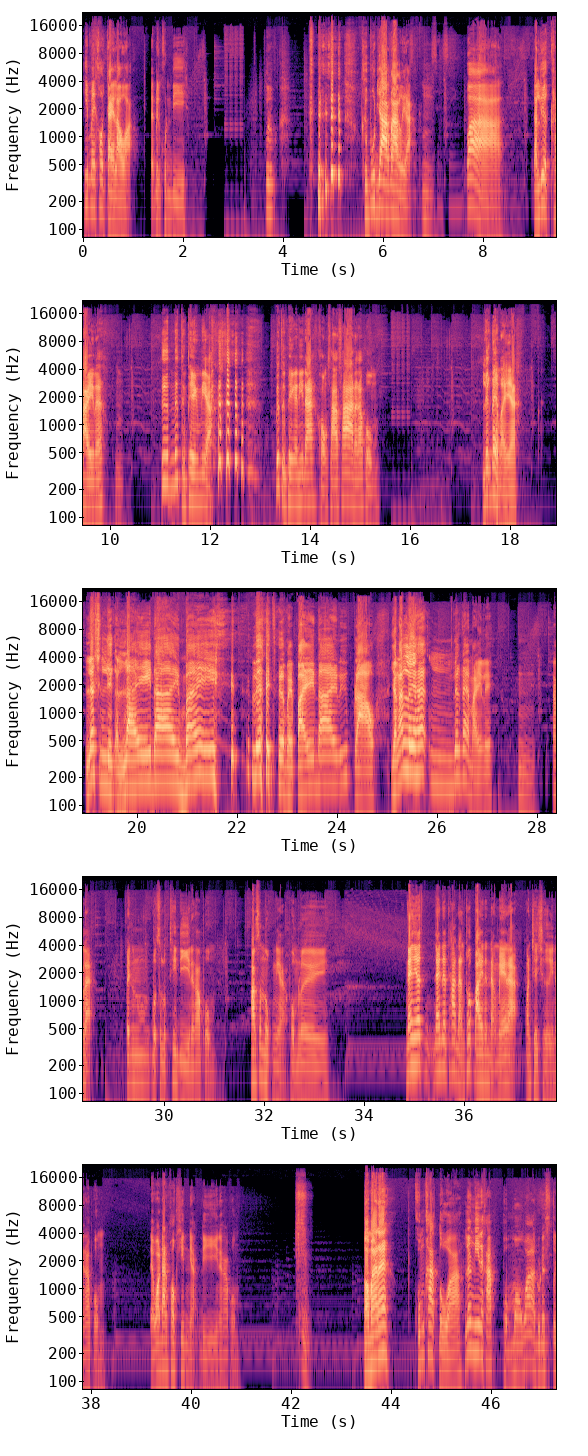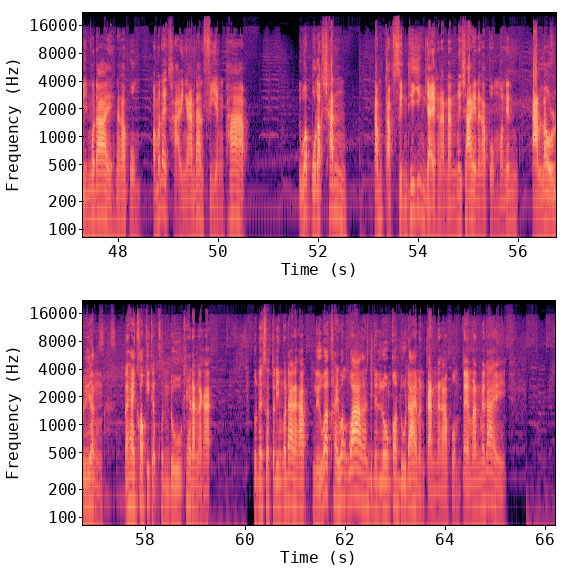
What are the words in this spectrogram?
ที่ไม่เข้าใจเราอะ่ะ แต่เป็นคนดี คือคือพูดยากมากเลยอะ่ะว่าจะเลือกใครนะคือนึกถึงเพลงเนี่ย นึกถึงเพลงอันนี้นะของซาซ่านะครับผม เลือกได้ไหมอะแล้วฉันเลือกอะไรได้ไหม เลือกให้เธอไม่ไปได้หรือเปล่า อย่างนั้นเลยฮะ อืม เลือกได้ไหมเลย อืม นั่นแหละ เป็นบทสรุปที่ดีนะครับผม ความสนุกเนี่ย ผมเลยในเนื้อในเนื้อท่าหนังทั่วไปในหนังแมสอะมันเฉยๆนะครับผม แต่ว่าด้านข้อคิดเนี่ย ดีนะครับผม ต่อมานะ คุ้มค่าตัว๋วเรื่องนี้นะครับ ผมมองว่าดูในสตรีมก็ได้นะครับผม มันไม่ได้ขายงานด้านเสียงภาพ รือว่าโปรดักชันกำกับสินที่ยิ่งใหญ่ขนาดนั้นไม่ใช่นะครับ ผมมันเน้นการเล่าเรื่อง และให้ข้อคิดกับคนดูแค่นั้นแหละครับดูในสตรีมก็ได้นะครับ หรือว่าใครว่างๆดูในโรงก็ดูได้เหมือนกันนะครับ ผมแต่มันไม่ได้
